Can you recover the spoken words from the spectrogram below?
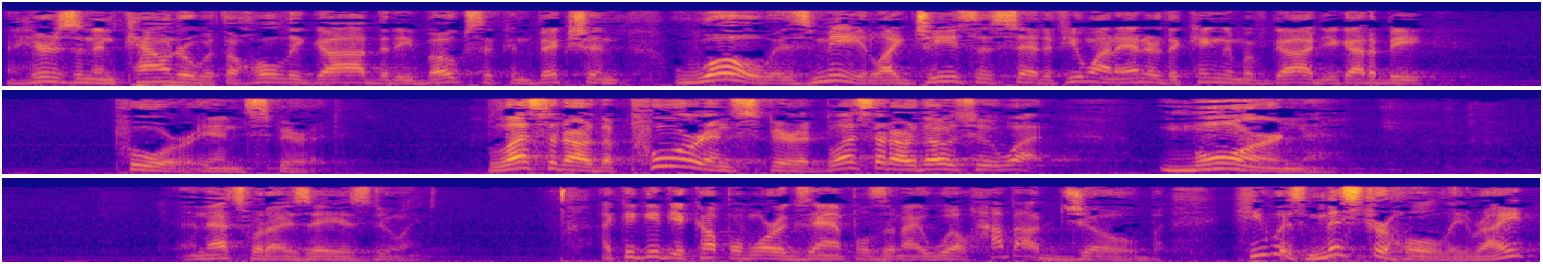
Now here's an encounter with the holy God that evokes a conviction, woe is me. Like Jesus said, if you want to enter the kingdom of God, you got to be poor in spirit. Blessed are the poor in spirit. Blessed are those who what? Mourn. And that's what Isaiah is doing. I could give you a couple more examples and I will. How about Job? He was Mr. Holy, right?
